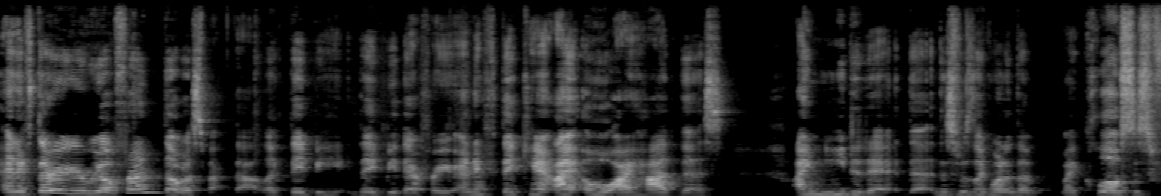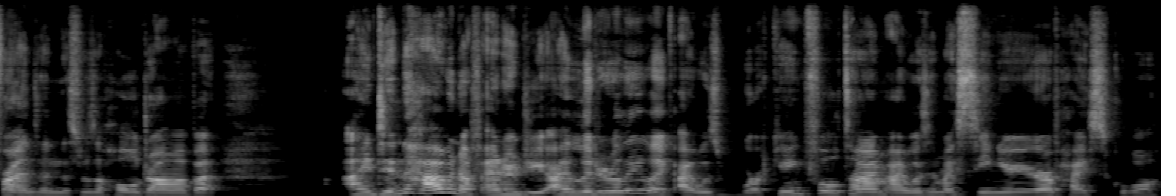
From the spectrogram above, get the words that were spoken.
And if they're your real friend they'll respect that. Like they'd be they'd be there for you. And if they can't i oh i had this. I needed it. This was like one of the my closest friends and this was a whole drama but i didn't have enough energy. I literally like i was working full time i was in my senior year of high school.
